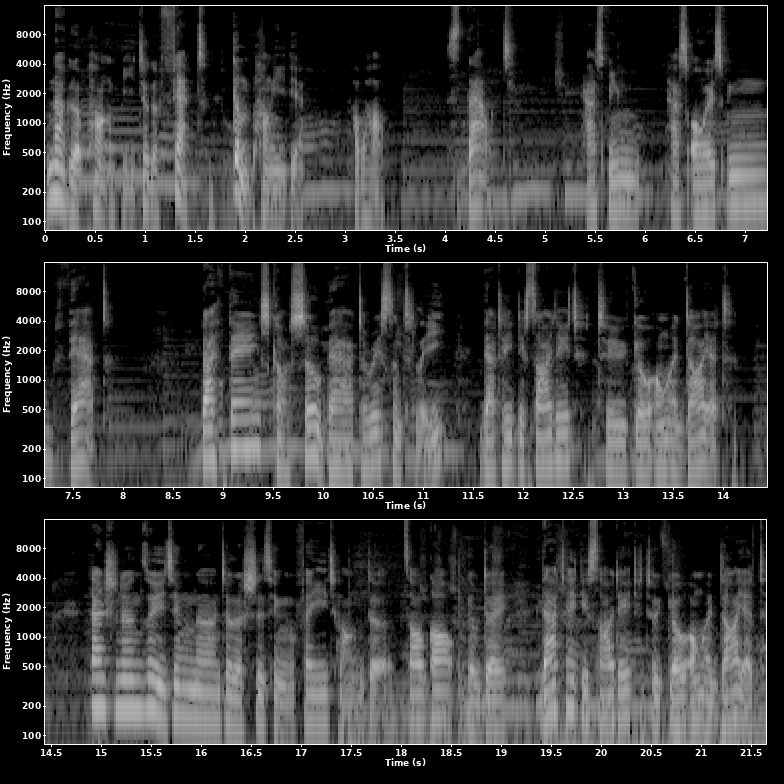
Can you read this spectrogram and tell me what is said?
那个胖比这个 fat。更胖一点，好不好？Stout has been has always been fat, but things got so bad recently that he decided to go on a diet. 但是呢，最近呢，这个事情非常的糟糕，对不对？That he decided to go on a diet，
